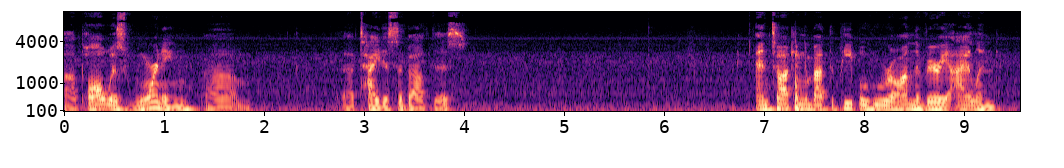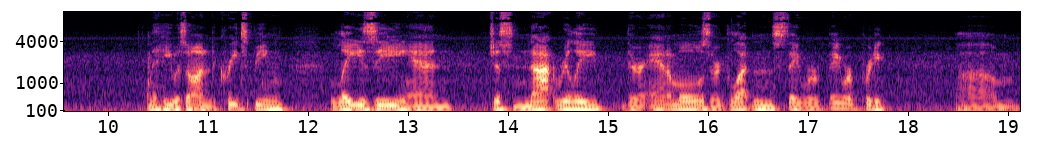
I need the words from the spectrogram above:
uh, Paul was warning um, uh, Titus about this and talking about the people who were on the very island that he was on, the Cretes being lazy and just not really their animals or gluttons. They were they were pretty um,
